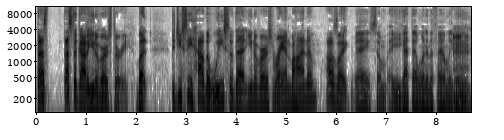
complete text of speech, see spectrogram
that's that's the god of Universe Three. But did you see how the Whis of that universe ran behind him? I was like, hey, some you got that one in the family, dude. Mm.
